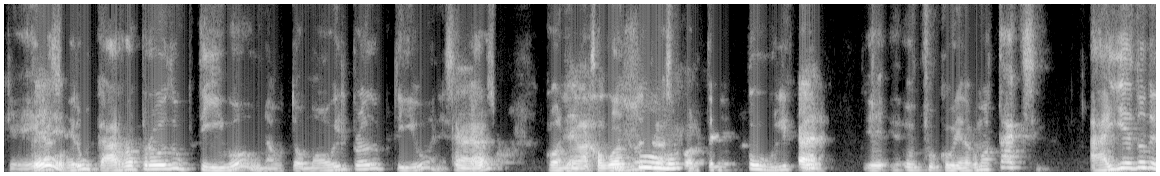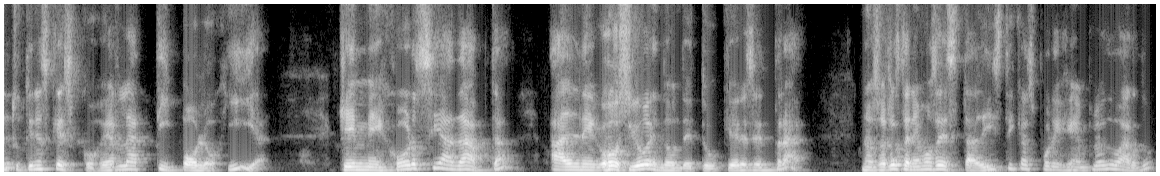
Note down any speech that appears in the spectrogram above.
que era ser un carro productivo, un automóvil productivo, en ese caso, con el bajo consumo. transporte público, eh, cubriendo como taxi. Ahí es donde tú tienes que escoger la tipología que mejor se adapta al negocio en donde tú quieres entrar. Nosotros tenemos estadísticas, por ejemplo, Eduardo,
